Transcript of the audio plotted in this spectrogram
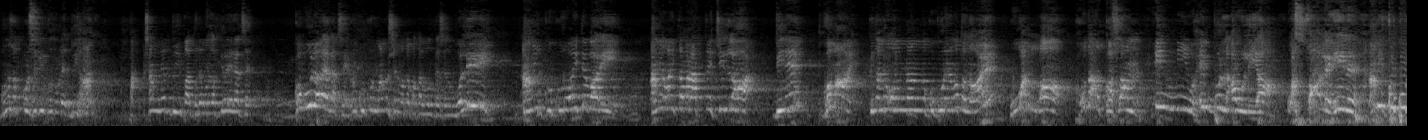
মনোজাত করছে কি বলে দুই হাত? সামনের দুই পা ধরে মনোজাত কি হয়ে গেছে। কবুল হয়ে গেছে। কুকুর মানুষের মতো কথা বলতেছেন। বলি, আমি কুকুর হইতে পারি। আমি হয়তো আমার রাত্রে চিল্লা দিনে ঘুমাই কিন্তু আমি অন্যান্য কুকুরের মতো নয়। খোদার কসম আমি কুকুর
